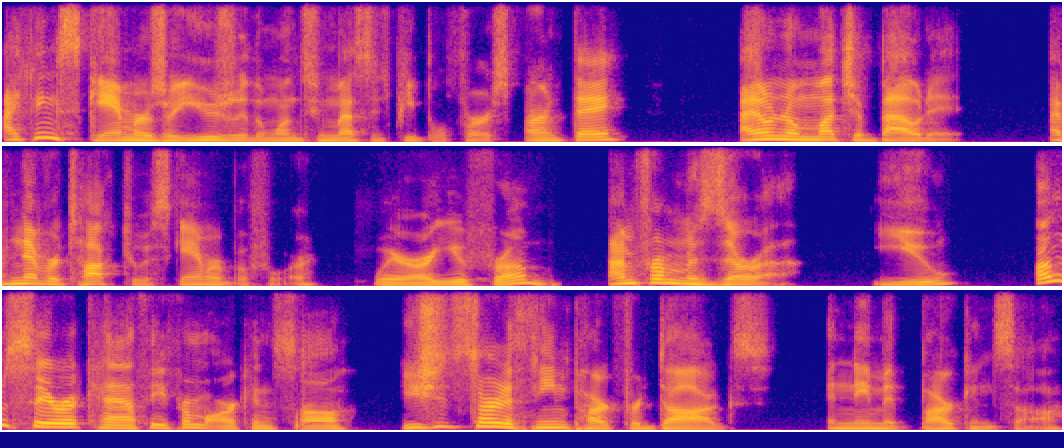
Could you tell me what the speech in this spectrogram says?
I think scammers are usually the ones who message people first, aren't they? I don't know much about it. I've never talked to a scammer before. Where are you from? I'm from Missouri. You? I'm Sarah Cathy from Arkansas. You should start a theme park for dogs and name it Barkinsaw.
